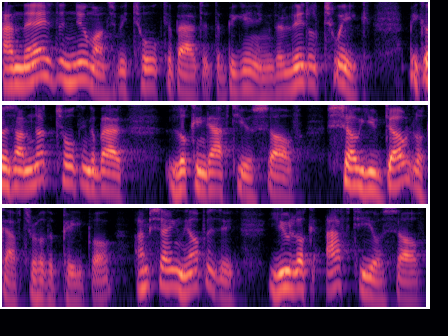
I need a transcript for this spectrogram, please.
And there's the nuance we talked about at the beginning, the little tweak, because I'm not talking about looking after yourself so you don't look after other people. I'm saying the opposite. You look after yourself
